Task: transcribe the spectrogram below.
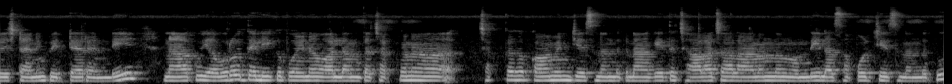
బెస్ట్ అని పెట్టారండి. నాకు ఎవరో తెలియకపోయినా వాళ్ళంత చక్కన చక్కగా కామెంట్ చేసినందుకు నాకైతే చాలా చాలా ఆనందంగా ఉంది. ఇలా సపోర్ట్ చేసినందుకు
